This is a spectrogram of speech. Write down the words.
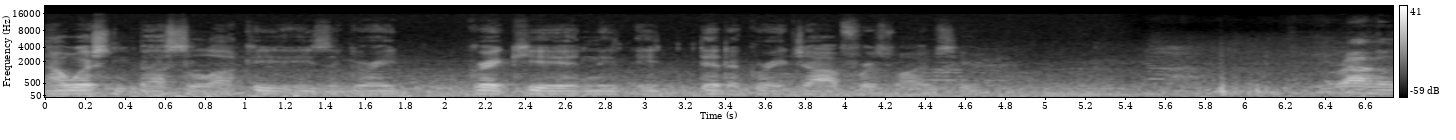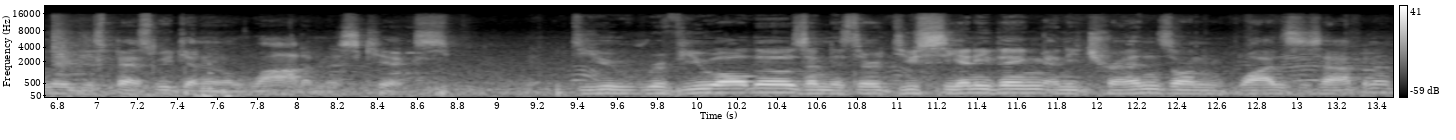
I wish him best of luck. He, he's a great great kid, and he, he did a great job for he was here. Around the league this past weekend, a lot of missed kicks. Do you review all those, and is there? Do you see anything, any trends on why this is happening?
